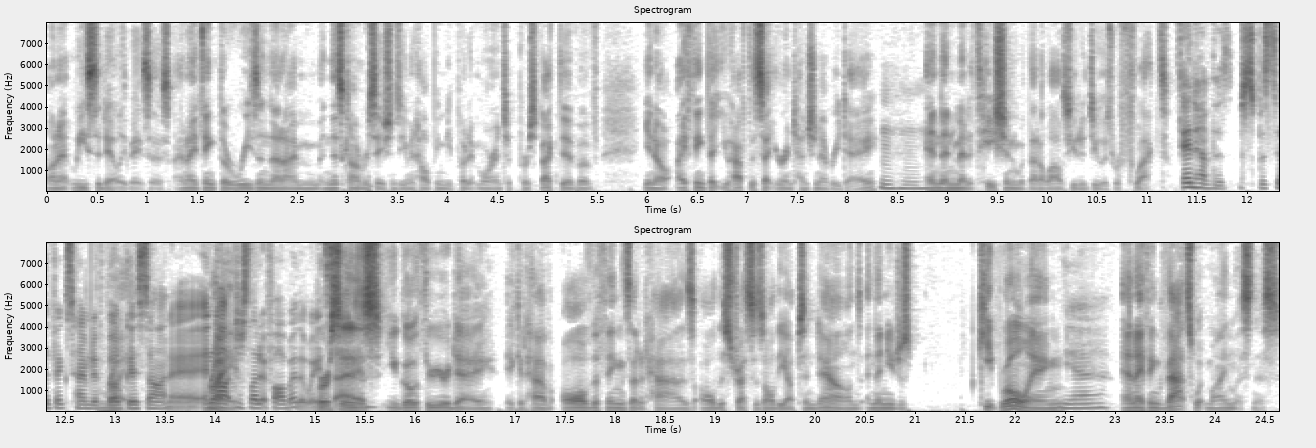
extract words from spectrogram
on at least a daily basis, and I think the reason that I'm in this conversation is even helping me put it more into perspective of you know i think that you have to set your intention every day, mm-hmm. and then meditation what that allows you to do is reflect and have the specific time to focus right. on it and right. not just let it fall by the wayside versus you go through your day it could have all of the things that it has all the stresses all the ups and downs and then you just keep rolling yeah and i think that's what mindlessness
